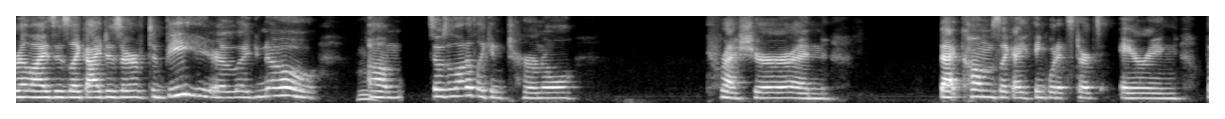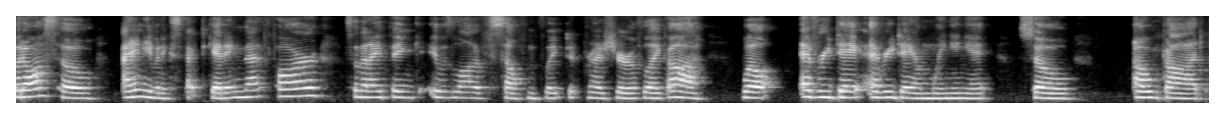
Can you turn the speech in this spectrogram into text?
realizes, like, "I deserve to be here," like, "No." Mm. Um, so it was a lot of, like, internal pressure and that comes, like, I think when it starts airing, but also, I didn't even expect getting that far, so then I think it was a lot of self-inflicted pressure of like, "Ah, well, every day every day I'm winging it, so, oh god,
